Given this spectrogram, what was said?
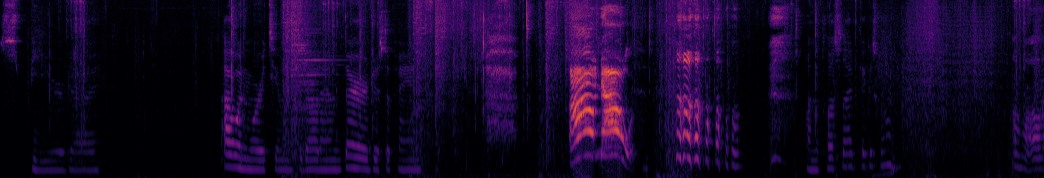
Spear guy. I wouldn't worry too much about him. They're just a pain. Oh no! On the plus side, pig is gone. Oh.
